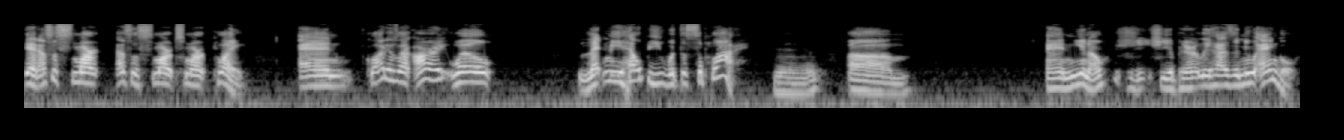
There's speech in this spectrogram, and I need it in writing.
yeah, that's a smart, that's a smart, smart play. And Claudia's like, all right, well, let me help you with the supply. Um, and you know, she, she apparently has a new angle.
